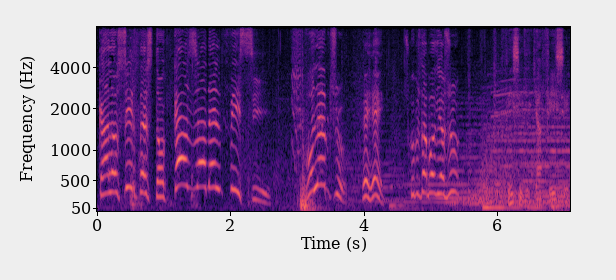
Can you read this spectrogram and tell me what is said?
Καλώς ήρθες στο Casa del Fisi. Βολέψου. Ε, ε, σκούπεις τα πόδια σου. Φύση, γλυκιά φύση.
